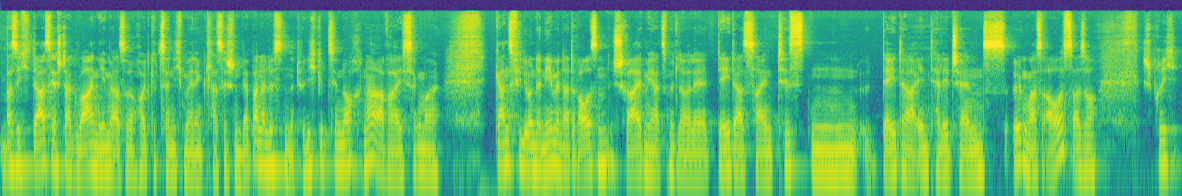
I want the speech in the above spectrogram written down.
Was ich da sehr stark wahrnehme, also heute gibt's ja nicht mehr den klassischen Webanalysten, natürlich gibt's ihn noch, ne, aber ich sage mal, ganz viele Unternehmen da draußen schreiben ja jetzt mittlerweile Data Scientisten, Data Intelligence, irgendwas aus. Also sprich,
